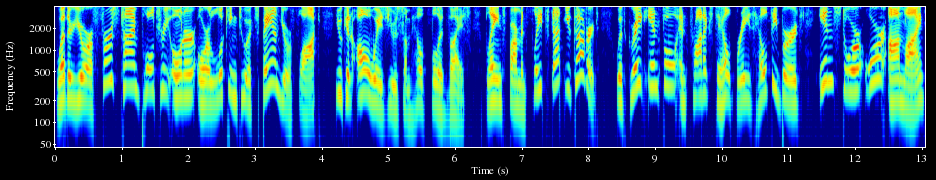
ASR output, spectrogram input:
Whether you're a first time poultry owner or looking to expand your flock, you can always use some helpful advice. Blain's Farm and Fleet's got you covered with great info and products to help raise healthy birds in store or online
